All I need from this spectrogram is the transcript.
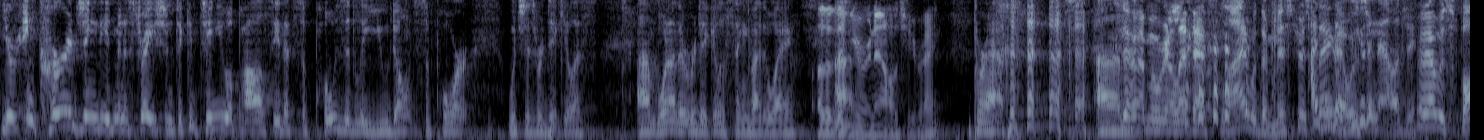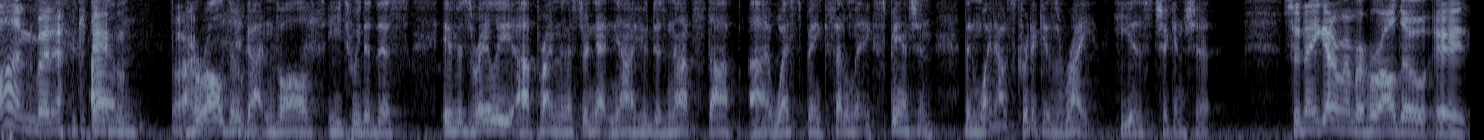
You're encouraging the administration to continue a policy that supposedly you don't support, which is ridiculous. Um, one other ridiculous thing, by the way, Other than your analogy, right? Perhaps. so, I mean, we're going to let that slide with the mistress I thing? think that that's a was, good analogy. That was fun, but okay. Um, Geraldo got involved. He tweeted this. If Israeli uh, Prime Minister Netanyahu does not stop uh, West Bank settlement expansion, then White House critic is right. He is chicken shit. So now you got to remember, Geraldo uh,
